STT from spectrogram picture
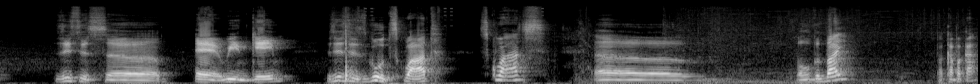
This is uh, a win game. This is good squad. Squads. Uh, well, goodbye. Пока-пока.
